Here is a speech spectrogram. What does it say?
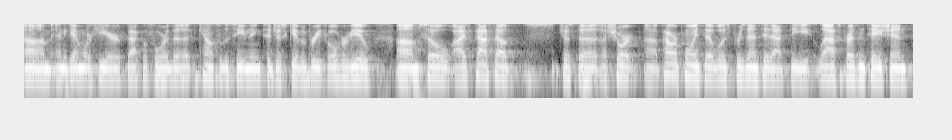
Um, And again, we're here back before the council this evening to just give a brief overview. Um, So I've passed out just a a short uh, PowerPoint that was presented at the last presentation.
